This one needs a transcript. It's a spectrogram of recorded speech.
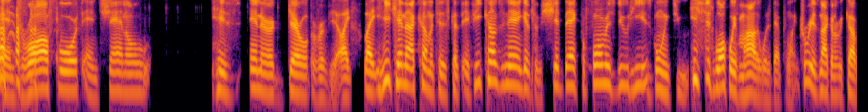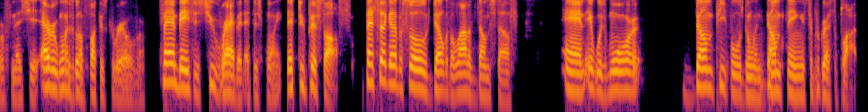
and draw forth and channel his inner Geralt of Rivia. Like, like he cannot come into this because if he comes in there and gets some shitbag performance, dude, he is going to he's just walk away from Hollywood at that point. Career is not going to recover from that shit. Everyone's going to fuck his career over. Fan base is too rabid at this point. They're too pissed off. That second episode dealt with a lot of dumb stuff, and it was more dumb people doing dumb things to progress the plot.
